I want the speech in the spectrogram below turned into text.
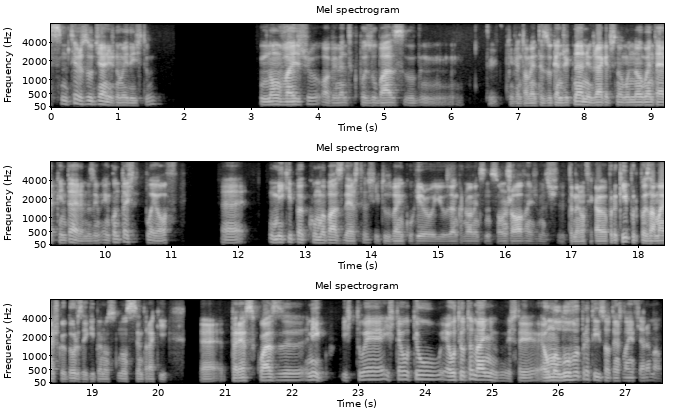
se meteres o Giannis no meio disto, não vejo, obviamente, que depois o base, eventualmente tens o Kendrick Nunn e o Dragic não, não aguenta a época inteira, mas em, em contexto de playoff, uh, uma equipa com uma base destas, e tudo bem que o Hero e o Duncan Robinson são jovens, mas também não ficava por aqui, porque depois há mais jogadores, a equipa não se, não se centra aqui. Uh, parece quase, amigo, isto é, isto é, o, teu, é o teu tamanho, isto é, é uma luva para ti, só tens lá a enfiar a mão.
